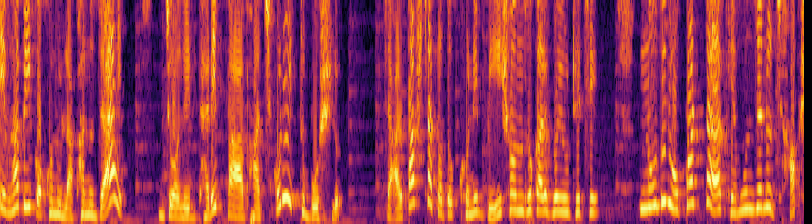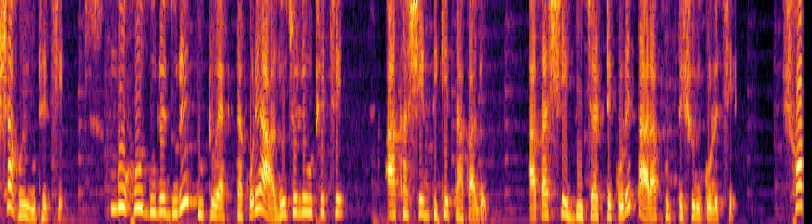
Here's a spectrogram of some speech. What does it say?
এভাবে কখনো লাফানো যায়? জলের ধারে পা ভাঁজ করে একটু বসল। চারপাশটা ততক্ষণে বেশ অন্ধকার হয়ে উঠেছে। নদীর ওপারটা কেমন যেন ঝাপসা হয়ে উঠেছে। বহু দূরে দূরে দুটো একটা করে আলো জ্বলে উঠেছে। আকাশের দিকে তাকালো। আকাশে দু চারটে করে তারা ফুটতে শুরু করেছে। সব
